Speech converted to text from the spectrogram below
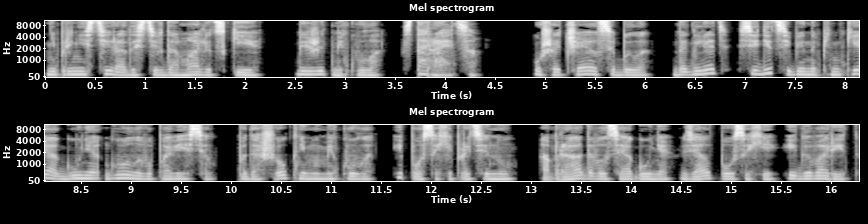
не принести радости в дома людские. Бежит Микула, старается. Уж отчаялся было, да глядь, сидит себе на пеньке огуня, голову повесил. Подошел к нему Микула и посохи протянул. Обрадовался Агуня, взял посохи и говорит.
